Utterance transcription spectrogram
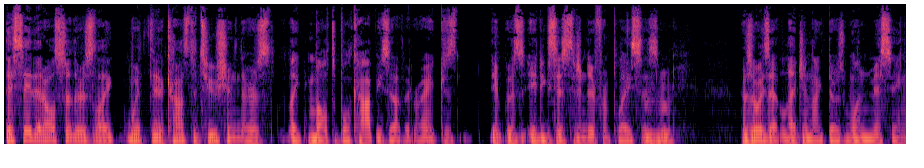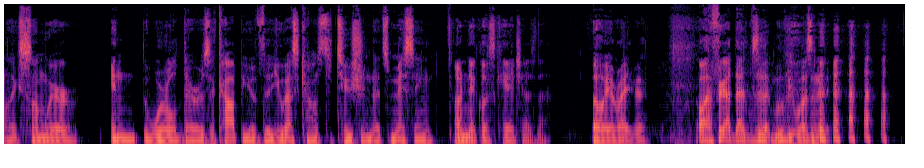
They say that also there's like with the Constitution, there's like multiple copies of it, right? Because it was it existed in different places, mm-hmm. and there's always that legend like there's one missing, like somewhere in the world there is a copy of the U.S. Constitution that's missing. Oh, Nicolas Cage has that. Oh, yeah, right. Oh, I forgot that was that movie, wasn't it?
